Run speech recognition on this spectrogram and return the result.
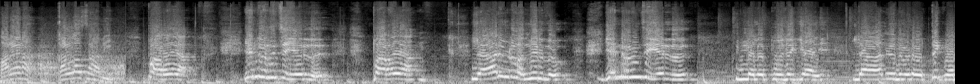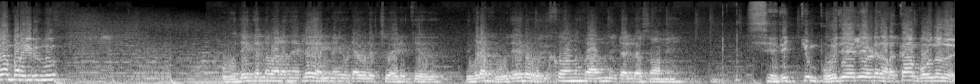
പറയണ കള്ളസ്വാമി. പറയാ. എന്നൊന്നും ചെയ്യരുത്. പറയാ. ലാലോട് വന്നിരുന്നു. എന്നൊന്നും ചെയ്യരുത്. ഇന്നലെ പൂജയ്ക്കായി ലാലു ഇവിടെ ഒറ്റയ്ക്ക് വരാൻ പറയുന്നു. പൂജയ്ക്കെന്ന് പറഞ്ഞല്ലേ എന്നെ ഇവിടെ വിളിച്ചു വരുത്തിയത്? ഇവിടെ പൂജയുടെ ഒരുക്കമൊന്നും കാണുന്നില്ലല്ലോ സ്വാമി. ശരിക്കും പൂജയിലെ ഇവിടെ നടക്കാൻ പോകുന്നത്?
